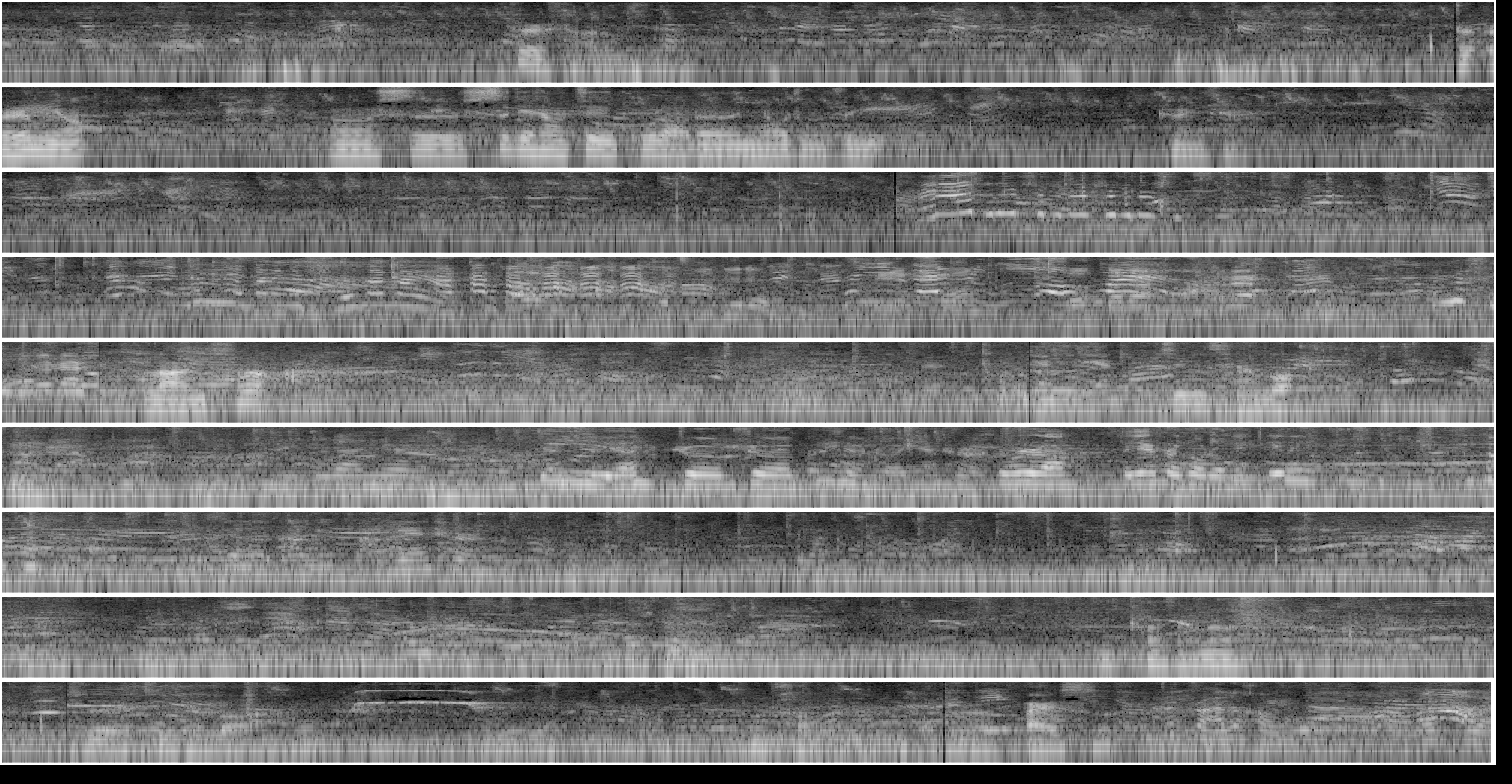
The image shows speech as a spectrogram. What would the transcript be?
这是啥东西？这儿苗，嗯，是世界上最古老的鸟种之一。看一下。缆车，金钱豹。咦，这这可行这眼神，是不是？这眼神可中。眼神。你看啥呢？是金钱豹，好，嗯白丝。这爪子好大，好可爱。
